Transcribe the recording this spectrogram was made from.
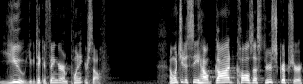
you. You can take your finger and point at yourself. I want you to see how God calls us through Scripture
